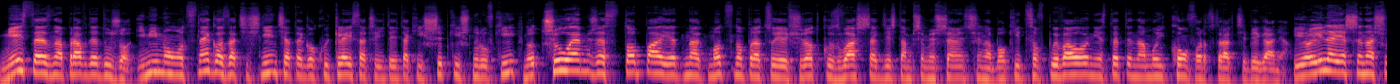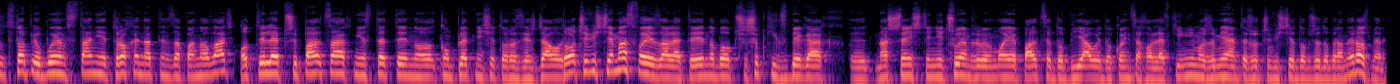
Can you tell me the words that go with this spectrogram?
Miejsca jest naprawdę dużo i mimo mocnego zaciśnięcia tego quick lace'a, czyli tej takiej szybkiej sznurówki, no czułem, że stopa jednak mocno pracuje w środku, zwłaszcza gdzieś tam przemieszczając się na boki, co wpływało niestety na mój komfort w trakcie biegania. I o ile jeszcze na śródstopiu byłem w stanie trochę nad tym zapanować, o tyle przy palcach niestety no kompletnie się to rozjeżdżało. To oczywiście ma swoje zalety, no bo przy szybkich zbiegach y, na szczęście nie czułem, żeby moje palce dobijały do końca cholewki, mimo że miałem też oczywiście dobrze dobrany rozmiar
